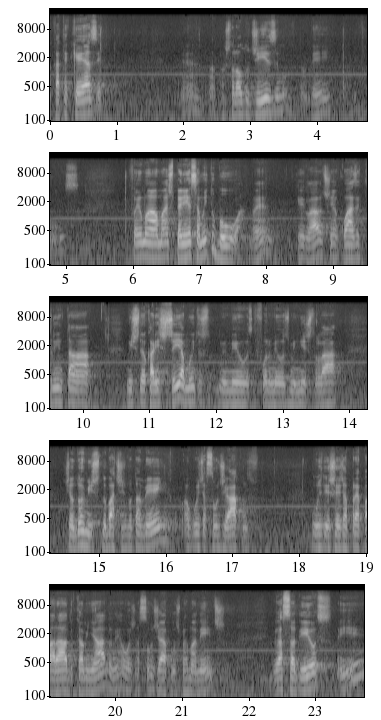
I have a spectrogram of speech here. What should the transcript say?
a catequese, né? a pastoral do dízimo também. Fomos. Foi uma, uma experiência muito boa, né? porque lá eu tinha quase 30 ministros da Eucaristia, muitos meus que foram meus ministros lá, tinha dois ministros do batismo também, alguns já são diáconos, uns deixei já preparado, caminhado, né? hoje já são diáconos permanentes, graças a Deus. E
